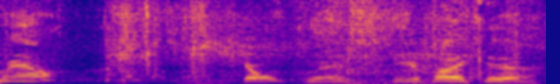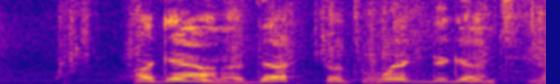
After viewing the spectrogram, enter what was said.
Well, don't play. See if I can. Again, a deck that's rigged against you.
